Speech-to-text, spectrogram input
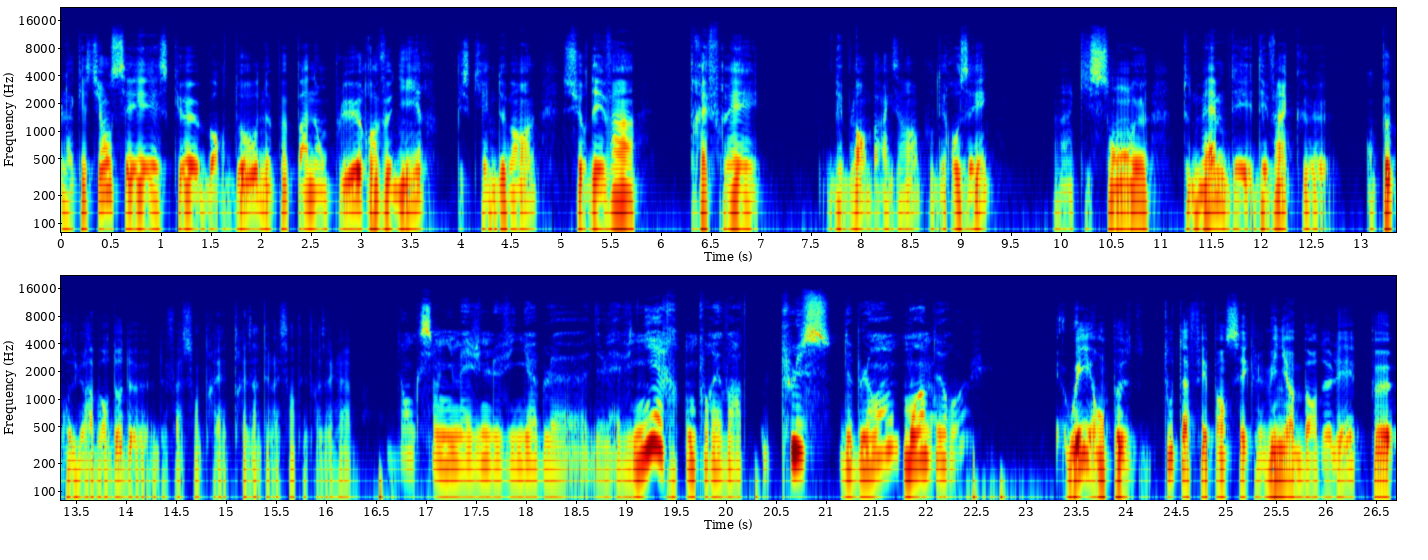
la question, c'est est-ce que Bordeaux ne peut pas non plus revenir puisqu'il y a une demande, sur des vins très frais, des blancs par exemple, ou des rosés, hein, qui sont euh, tout de même des, vins qu'on peut produire à Bordeaux de, façon très, très intéressante et très agréable. Donc si on imagine le vignoble de l'avenir, on pourrait voir plus de blanc, moins de rouge Oui, on peut tout à fait penser que le vignoble bordelais peut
